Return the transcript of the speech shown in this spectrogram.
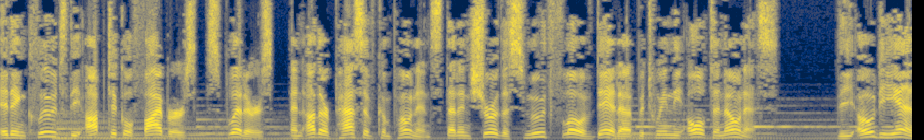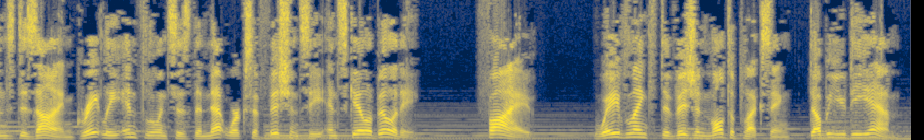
It includes the optical fibers, splitters, and other passive components that ensure the smooth flow of data between the OLT and ONUs. The ODN's design greatly influences the network's efficiency and scalability. 5. Wavelength Division Multiplexing, WDM.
